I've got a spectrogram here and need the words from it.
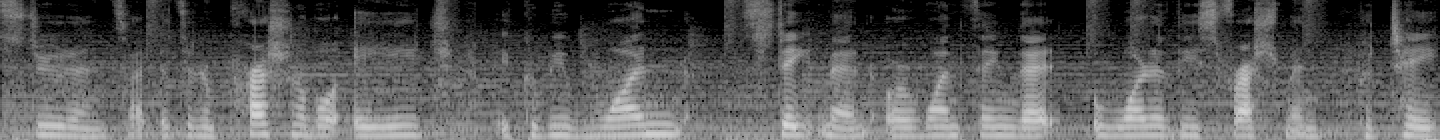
students. It's an impressionable age. It could be one statement or one thing that one of these freshmen could take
